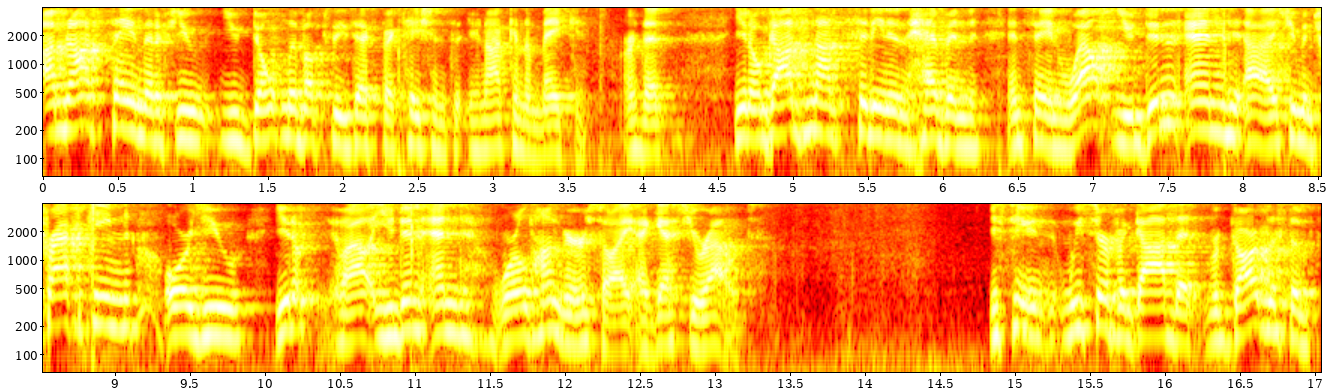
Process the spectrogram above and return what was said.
I'm not saying that if you, you don't live up to these expectations that you're not going to make it or that you know God's not sitting in heaven and saying, "Well, you didn't end uh, human trafficking or you you know well, you didn't end world hunger, so I, I guess you're out." You see, we serve a God that regardless of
